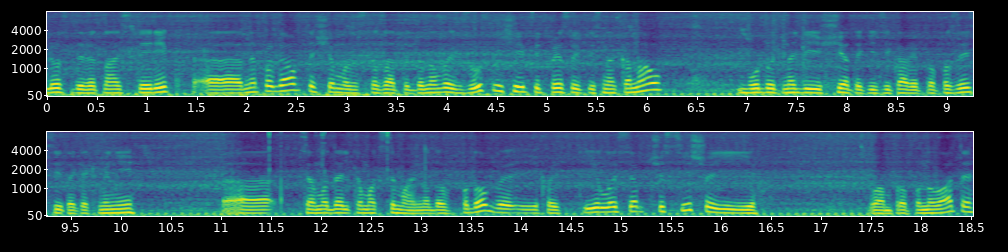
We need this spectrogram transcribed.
плюс 19 рік. Е, Не прогавте, що можу сказати. До нових зустрічей. Підписуйтесь на канал. Будуть, надію, ще такі цікаві пропозиції, так як мені е, ця моделька максимально до вподоби і хотілося б частіше її вам пропонувати.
